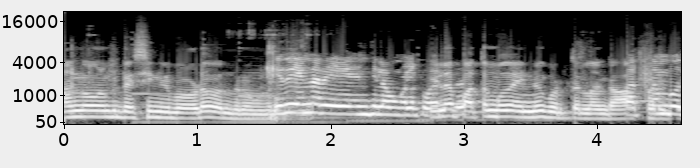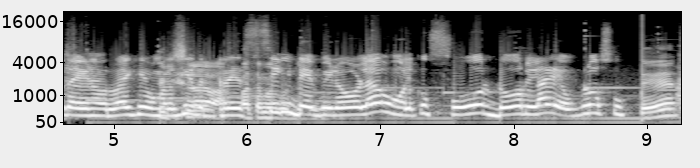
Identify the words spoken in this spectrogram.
அங்க உங்களுக்கு ட்ரெஸ்ஸிங் வந்துடும் உங்களுக்கு இது என்ன ரேஞ்சில் உங்களுக்கு இல்ல பத்தொன்பது ஐநூறு கொடுத்துடலாங்க ஆஃபர் பத்தொன்பது ஐநூறு ரூபாய்க்கு உங்களுக்கு இது ட்ரெஸ்ஸிங் டேபிளோல உங்களுக்கு ஃபோர் டோர்ல எவ்வளவு சூப்பர்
